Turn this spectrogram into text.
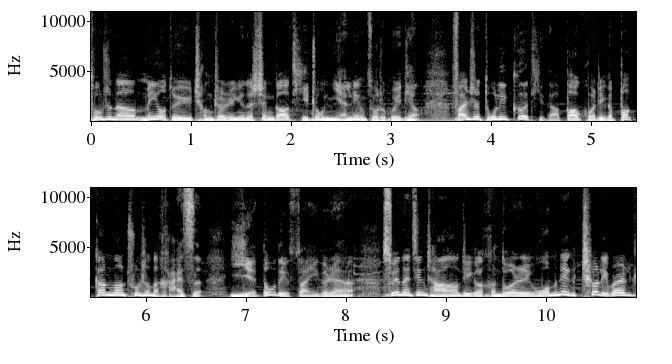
同时呢，没有对于乘车人员的身高、体重、年龄做出规定。凡是独立个体的，包括这个包刚刚出生的孩子，也都得算一个人。所以呢，经常这个很多人，我们这个车里边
